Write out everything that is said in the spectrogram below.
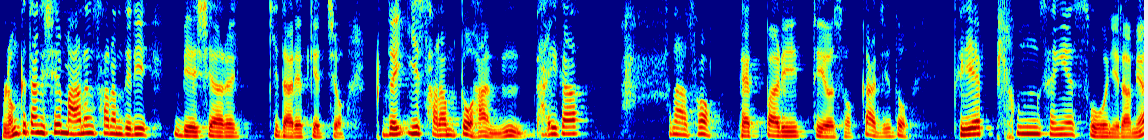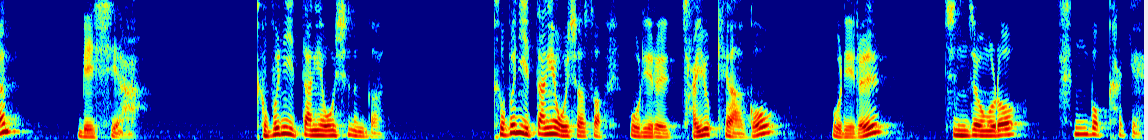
물론 그 당시에 많은 사람들이 메시아를 기다렸겠죠. 그런데 이 사람 또한 나이가 많아서 백발이 되어서까지도 그의 평생의 소원이라면 메시아. 그분이 이 땅에 오시는 것. 그분이 이 땅에 오셔서 우리를 자유케 하고 우리를 진정으로 행복하게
